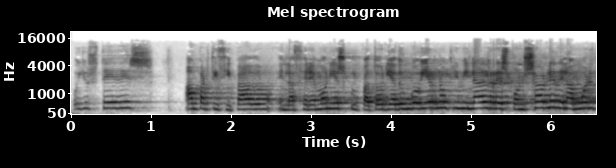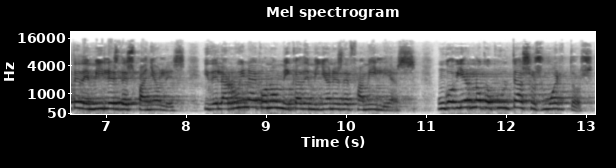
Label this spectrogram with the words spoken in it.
Hoy ustedes han participado en la ceremonia exculpatoria de un gobierno criminal responsable de la muerte de miles de españoles y de la ruina económica de millones de familias. Un gobierno que oculta a sus muertos,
